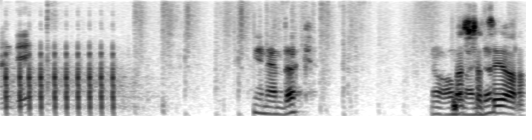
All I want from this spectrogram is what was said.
عندي مين عندك؟ مشت عندك؟ سيارة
